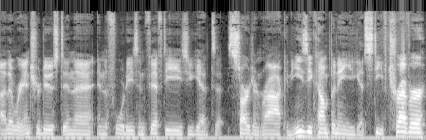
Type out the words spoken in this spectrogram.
Uh, that were introduced in the in the 40s and 50s. You get uh, Sergeant Rock and Easy Company. You get Steve Trevor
